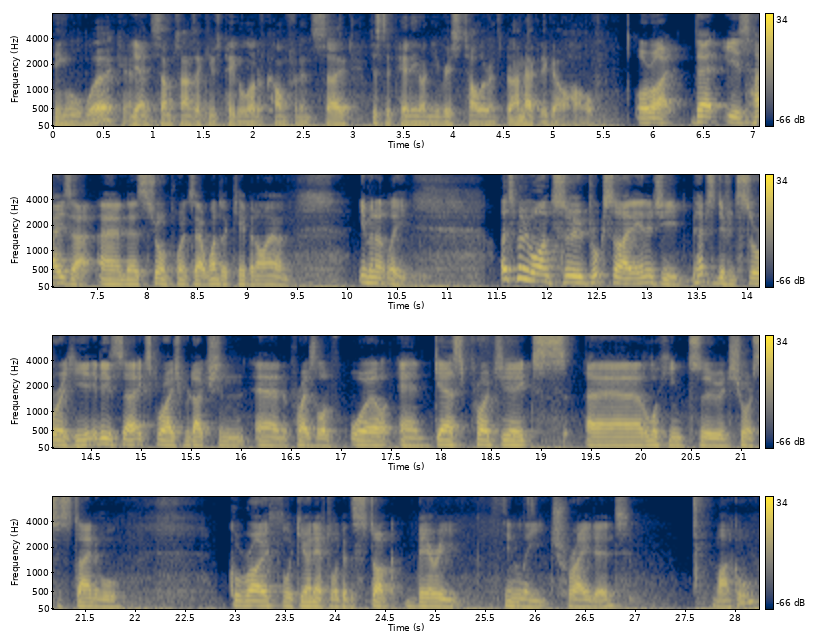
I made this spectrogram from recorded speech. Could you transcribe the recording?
thing will work. And yep. sometimes that gives people a lot of confidence. So just depending on your risk tolerance, but I'm happy to go a hold. All right, that is Hazer. And as Shaun points out, one to keep an eye on imminently. Let's move on to Brookside Energy. Perhaps a different story here. It is uh, exploration, production, and appraisal of oil and gas projects, uh, looking to ensure sustainable growth. Look, you only have to look at the stock, very thinly traded. Michael,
